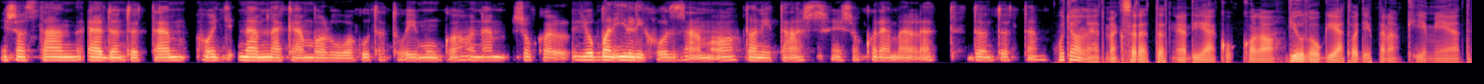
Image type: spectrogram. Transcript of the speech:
és aztán eldöntöttem, hogy nem nekem való a kutatói munka, hanem sokkal jobban illik hozzám a tanítás, és akkor emellett döntöttem. Hogyan lehet megszerettetni a diákokkal a biológiát, vagy éppen a kémiát?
